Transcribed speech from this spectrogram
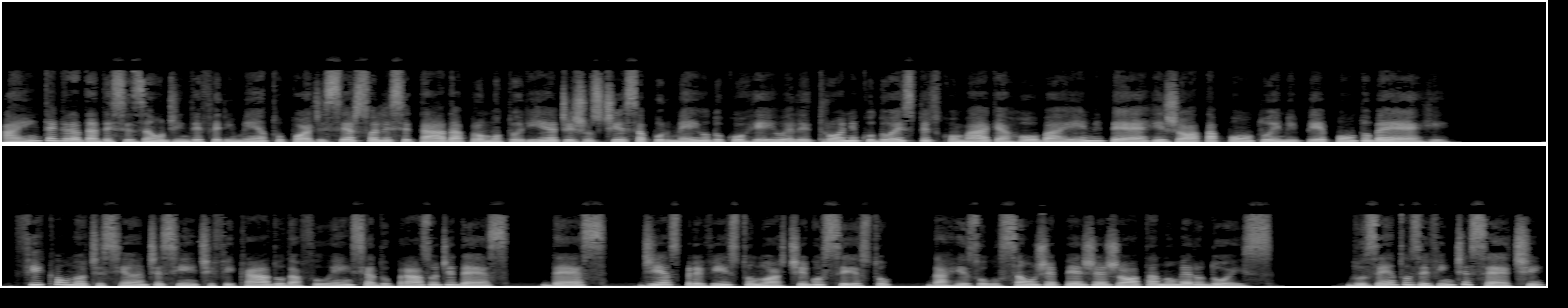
A íntegra da decisão de indeferimento pode ser solicitada à Promotoria de Justiça por meio do correio eletrônico 2pitcomag.mprj.mp.br. Fica o noticiante cientificado da fluência do prazo de 10, 10 dias previsto no artigo 6 da Resolução GPGJ nº 2. 227,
